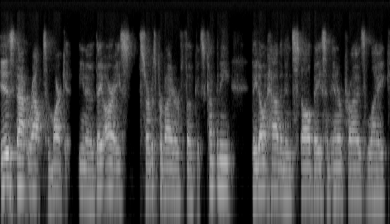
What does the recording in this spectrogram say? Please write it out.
is that route to market. You know, they are a service provider focused company they don't have an install base and enterprise like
